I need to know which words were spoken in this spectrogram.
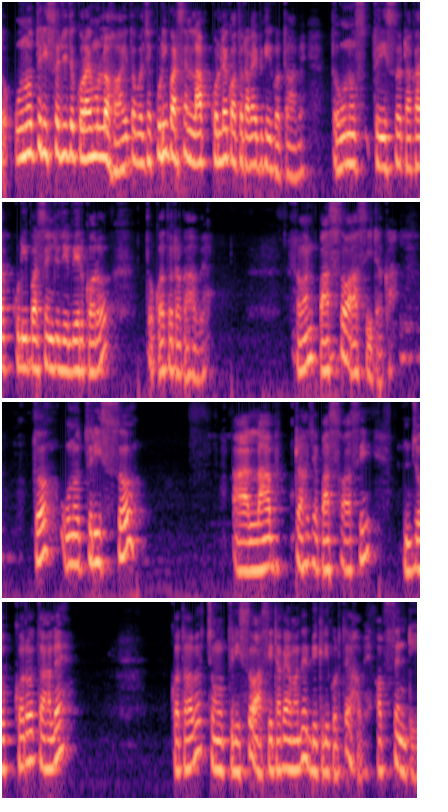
তো উনত্রিশশো যদি ক্রয় মূল্য হয়, তো বলছে কুড়ি পার্সেন্ট লাভ করলে কত টাকায় বিক্রি করতে হবে? তো উনত্রিশশো টাকার কুড়ি পার্সেন্ট যদি বের করো, তো কত টাকা হবে? সমান পাঁচশো আশি টাকা। তো উনত্রিশশো আর লাভটা হচ্ছে পাঁচশো আশি। যোগ করো তাহলে কত হবে? চৌত্রিশশো আশি টাকায় আমাদের বিক্রি করতে হবে অপশানটি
